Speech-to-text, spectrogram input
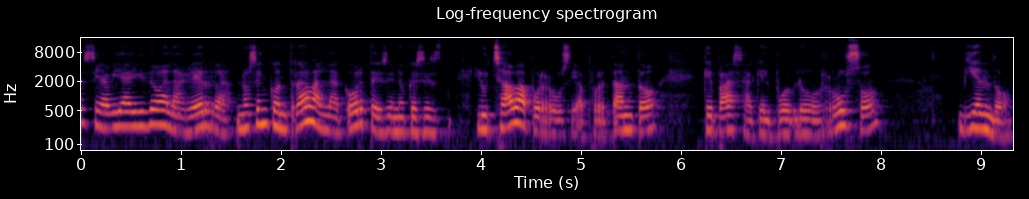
se había ido a la guerra, no se encontraba en la corte, sino que se luchaba por Rusia. Por tanto, ¿qué pasa? Que el pueblo ruso, viendo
